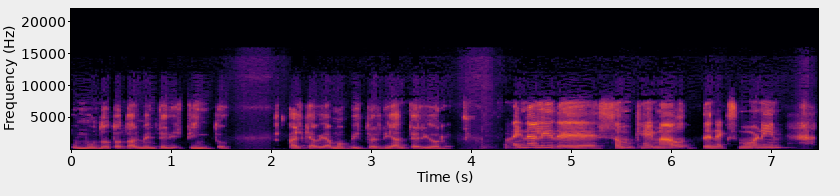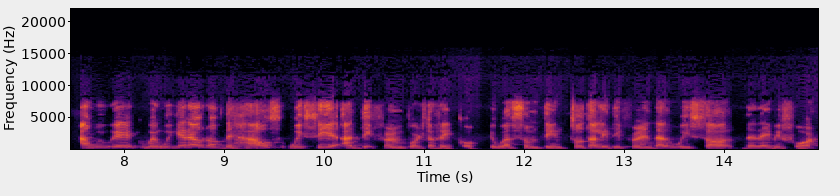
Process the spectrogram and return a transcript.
un mundo totalmente distinto al que habíamos visto el día anterior. Finally, the sun came out the next morning, and we were, when we get out of the house, we see a different Puerto Rico. It was something totally different that we saw the day before.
